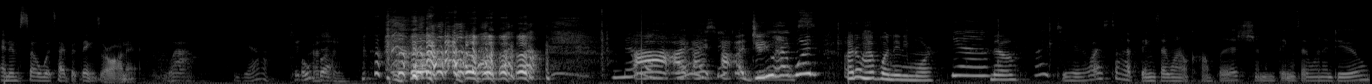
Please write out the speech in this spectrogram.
And if so, what type of things are on it? Wow. Yeah. Good Oprah. question. no. Uh, I, I, I, do you have one? I don't have one anymore. Yeah. No. I do. I still have things I want to accomplish and things I want to do.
